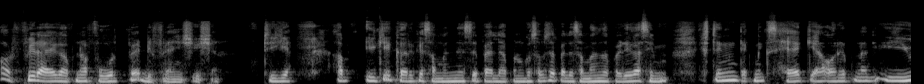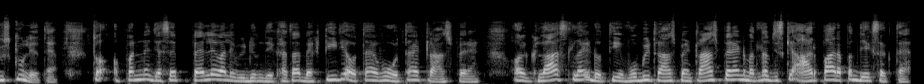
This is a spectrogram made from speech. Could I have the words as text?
और फिर आएगा अपना फोर्थ पे डिफ्रेंशिएशन ठीक है? अब एक एक करके समझने से पहले अपन को सबसे पहले समझना पड़ेगा स्टेनिंग टेक्निक्स है क्या और अपना यूज़ क्यों लेते हैं। तो अपन ने जैसे पहले वाले वीडियो में देखा था बैक्टीरिया होता है, वो होता है ट्रांसपेरेंट और ग्लास स्लाइड होती है, वो भी ट्रांसपेरेंट ट्रांसपेरेंट मतलब जिसके आर पार अपन देख सकते हैं।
